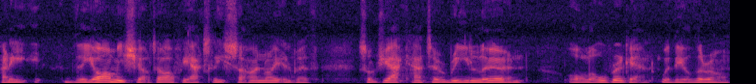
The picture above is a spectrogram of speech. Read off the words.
and he the arm he shot off, he actually signwrited with, so Jack had to relearn all over again with the other arm.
